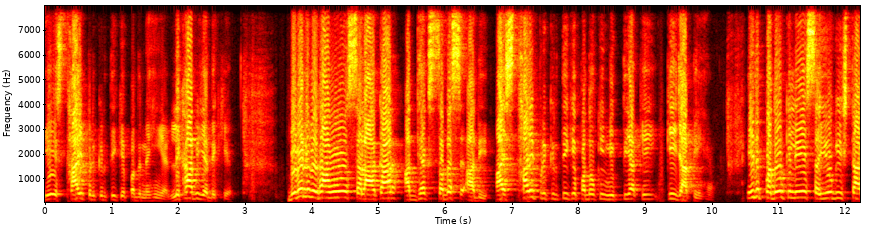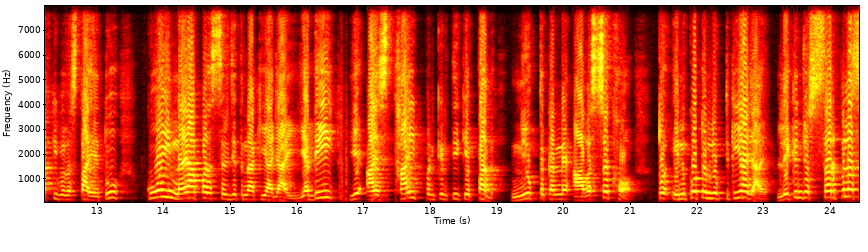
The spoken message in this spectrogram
ये स्थायी प्रकृति के पद नहीं है। लिखा भी है देखिए। विभिन्न विभागों सलाहकार अध्यक्ष सदस्य आदि अस्थायी प्रकृति के पदों की नियुक्तियाँ की, की जाती हैं। इन पदों के लिए सहयोगी स्टाफ की व्यवस्था हेतु कोई नया पद सृजित ना किया जाए, यदि ये अस्थायी प्रकृति के पद नियुक्त करने आवश्यक हो तो इनको तो नियुक्त किया जाए, लेकिन जो सरप्लस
